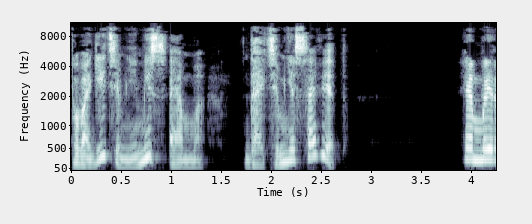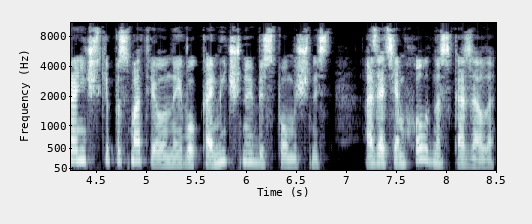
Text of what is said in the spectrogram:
Помогите мне, мисс Эмма, дайте мне совет. Эмма иронически посмотрела на его комичную беспомощность, а затем холодно сказала,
